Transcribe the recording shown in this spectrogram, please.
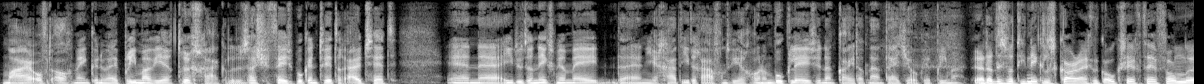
Maar over het algemeen kunnen wij prima weer terugschakelen. Dus als je Facebook en Twitter uitzet en uh, je doet er niks meer mee... en je gaat iedere avond weer gewoon een boek lezen... dan kan je dat na een tijdje ook weer prima. Ja, dat is wat die Nicholas Carr eigenlijk ook zegt. Hè, van, uh,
